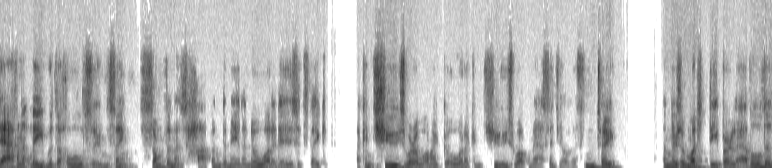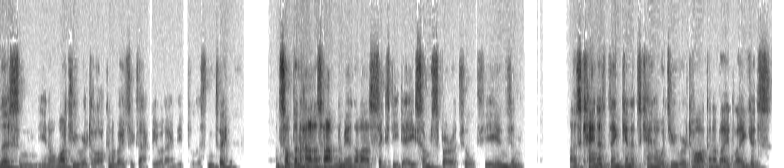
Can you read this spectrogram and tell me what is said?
definitely with the whole Zoom thing, something has happened to me, and I know what it is. It's like I can choose where I want to go, and I can choose what message I'll listen to. And there's a much deeper level to this, and you know what you were talking about is exactly what I need to listen to. And something has happened to me in the last 60 days, some spiritual change, and I was kind of thinking it's kind of what you were talking about, like it's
